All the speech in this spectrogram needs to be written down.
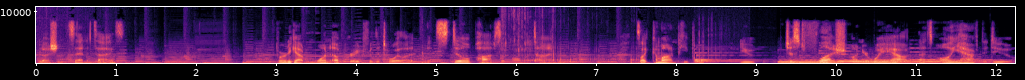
Flush and sanitize. I've already gotten one upgrade for the toilet, and it still pops up all the time. It's like, come on, people. You just flush on your way out. That's all you have to do.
